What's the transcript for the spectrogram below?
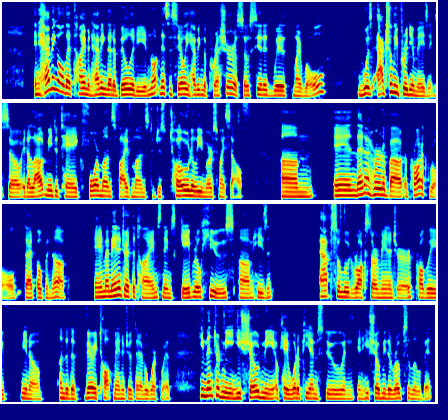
And having all that time and having that ability and not necessarily having the pressure associated with my role was actually pretty amazing. So it allowed me to take four months, five months to just totally immerse myself. Um, and then I heard about a product role that opened up. And my manager at the time, his name's Gabriel Hughes. Um, he's an absolute rock star manager, probably, you know, under the very top managers that I ever worked with. He mentored me. He showed me, okay, what do PMs do? And, and he showed me the ropes a little bit.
